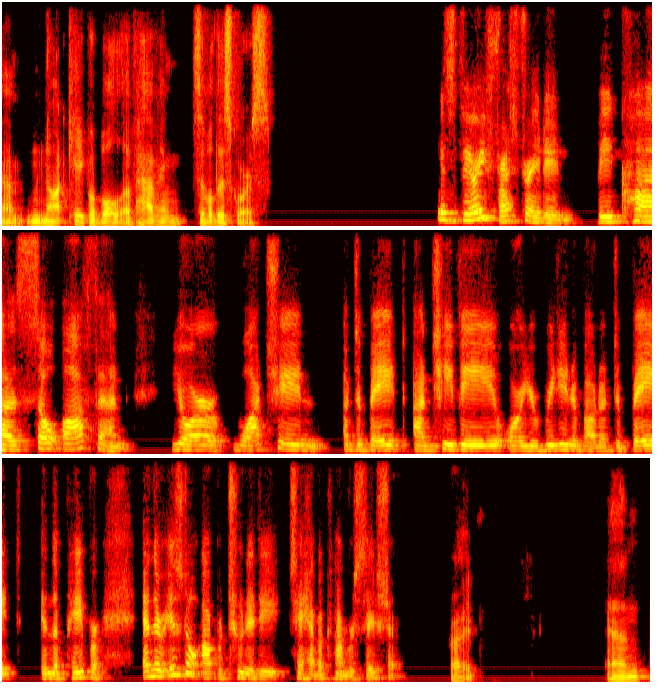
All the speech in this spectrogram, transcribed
um, not capable of having civil discourse. It's very frustrating because so often you're watching a debate on TV or you're reading about a debate in the paper, and there is no opportunity to have a conversation. Right. And,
